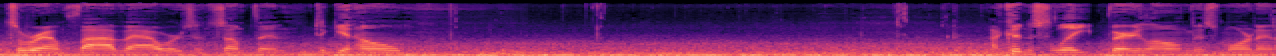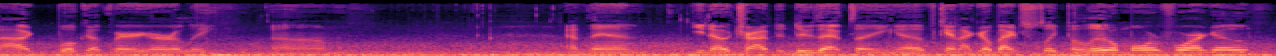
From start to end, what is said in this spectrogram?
it's around five hours and something to get home. I couldn't sleep very long this morning. I woke up very early. Um, and then you know, tried to do that thing of can I go back to sleep a little more before I go?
